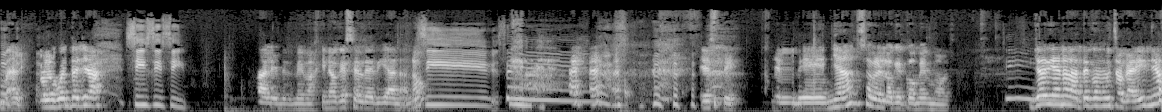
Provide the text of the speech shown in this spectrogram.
Vale, ¿os lo cuento ya? Sí, sí, sí. Vale, me imagino que es el de Diana, ¿no? Sí, sí. Este, el de ñam sobre lo que comemos. Yo a Diana la tengo mucho cariño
